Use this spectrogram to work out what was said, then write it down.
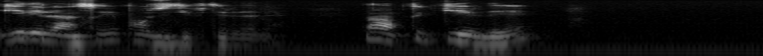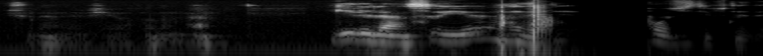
girilen sayı pozitiftir dedi. Ne yaptık? Girdi. Şuradan da bir şey yapalım. Ha. Girilen sayı ne dedi? Pozitif dedi.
